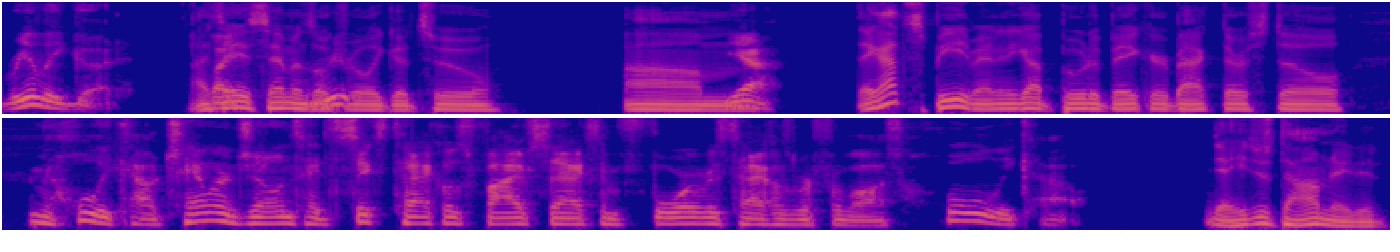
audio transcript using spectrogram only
really good. Isaiah like, Simmons looked really good too. Um, yeah, they got speed, man, and you got Budda Baker back there still. I mean, holy cow! Chandler Jones had six tackles, five sacks, and four of his tackles were for loss. Holy cow! Yeah, he just dominated.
